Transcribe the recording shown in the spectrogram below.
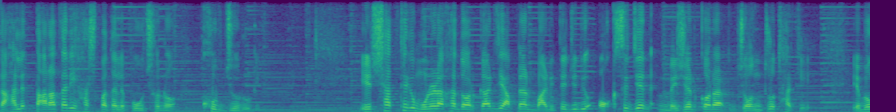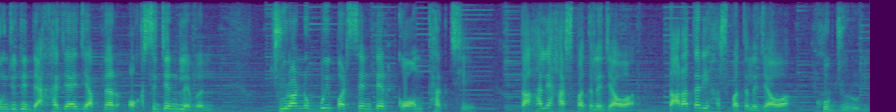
তাহলে তাড়াতাড়ি হাসপাতালে পৌঁছানো খুব জরুরি। এর সাথে থেকে মনে রাখা দরকার যে আপনার বাড়িতে যদি অক্সিজেন মেজার করার যন্ত্র থাকে এবং যদি দেখা যায় যে আপনার অক্সিজেন লেভেল চুরানব্বই পার্সেন্টের কম থাকছে, তাহলে হাসপাতালে যাওয়া, তাড়াতাড়ি হাসপাতালে যাওয়া খুব জরুরি।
